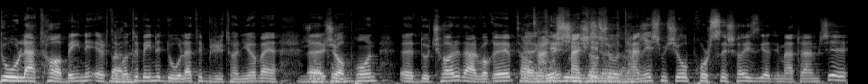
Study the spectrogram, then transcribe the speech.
دولت ها بین ارتباط بله. بین دولت بریتانیا و ژاپن. دچار در واقع تنش کشمکش. و تنش. میشه و پرسش های زیادی مطرح میشه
